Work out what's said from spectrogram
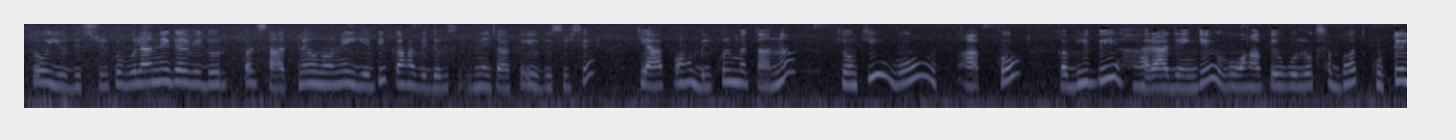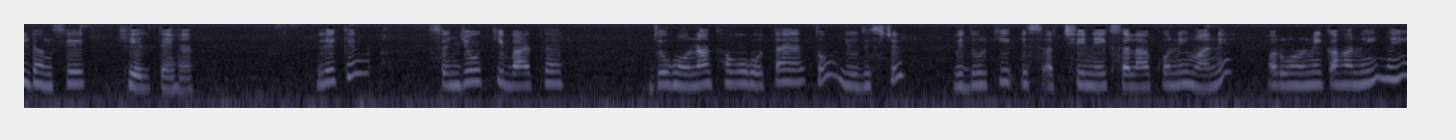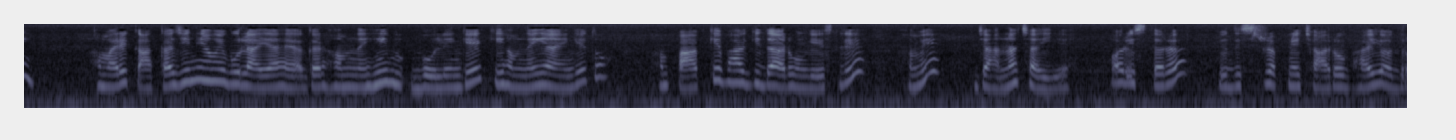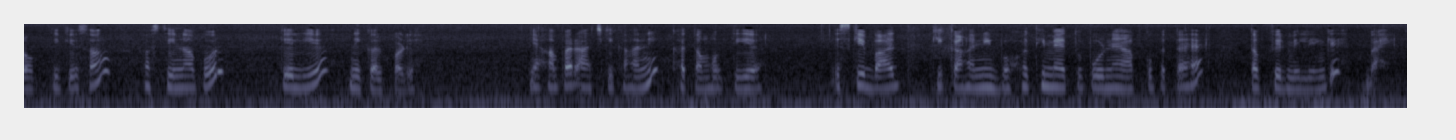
तो युधिष्ठिर को बुलाने गए विदुर, पर साथ में उन्होंने ये भी कहा विदुर ने जाके युधिष्ठिर से कि आप वहाँ बिल्कुल मत आना क्योंकि वो आपको कभी भी हरा देंगे। वहाँ पे वो लोग सब बहुत कुटिल ढंग से खेलते हैं। लेकिन संजोग की बात है, जो होना था वो होता है। तो युधिष्ठिर विदुर की इस अच्छी नेक सलाह को नहीं माने और उन्होंने कहा, नहीं नहीं, हमारे काका जी ने हमें बुलाया है। अगर हम नहीं बोलेंगे कि हम नहीं आएँगे तो हम पाप के भागीदार होंगे। इसलिए हमें जाना चाहिए। और इस तरह युधिष्ठिर अपने चारों भाई और द्रौपदी के संग हस्तिनापुर के लिए निकल पड़े। यहाँ पर आज की कहानी ख़त्म होती है। इसके बाद की कहानी बहुत ही महत्वपूर्ण है, आपको पता है। तब फिर मिलेंगे। बाय।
